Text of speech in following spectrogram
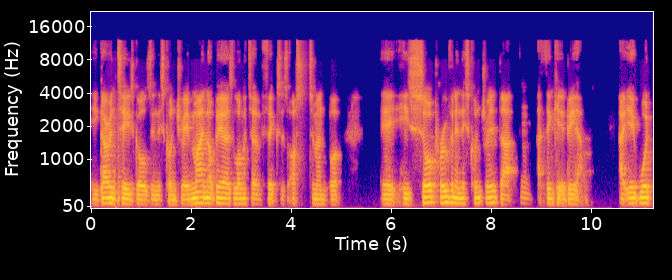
He guarantees goals in this country. It might not be as long a term fix as Osman, but he's so proven in this country that mm. I think it'd be it would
